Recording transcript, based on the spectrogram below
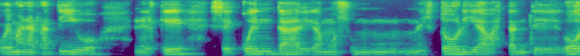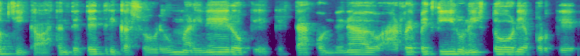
poema narrativo en el que se cuenta, digamos, una historia bastante gótica, bastante tétrica sobre un marinero que, está condenado a repetir una historia porque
